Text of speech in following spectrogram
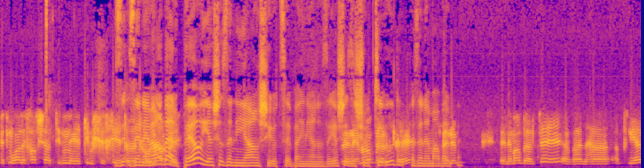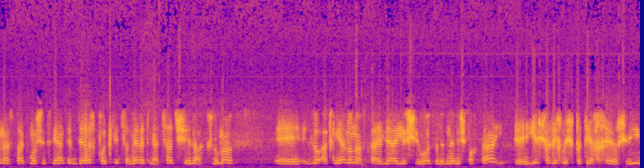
בתמורה לכך שאת תמ- תמשכי את זה, זה התלונה. נאמר בעל פה או יש איזה נייר שיוצא בעניין הזה? יש איזשהו תיעוד? זה נאמר בעל פה. זה נאמר בעל פה, אבל הפנייה נעשתה, כמו שציינתם, דרך פרקליט צמרת מהצד שלה. כלומר, אה, לא, הפנייה לא נעשתה אליה ישירות ולבני משפחתה. אה, יש הליך משפטי אחר שהיא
